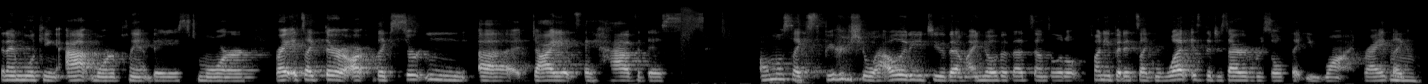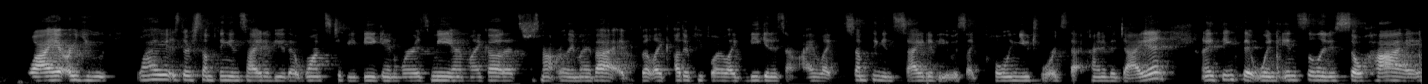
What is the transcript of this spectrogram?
then I'm looking at more plant based, more, right? It's like there are like certain uh, diets, they have this almost like spirituality to them. I know that that sounds a little funny, but it's like, what is the desired result that you want, right? Mm. Like, why are you, why is there something inside of you that wants to be vegan? Whereas me, I'm like, oh, that's just not really my vibe. But like other people are like, veganism, I like something inside of you is like pulling you towards that kind of a diet. And I think that when insulin is so high,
